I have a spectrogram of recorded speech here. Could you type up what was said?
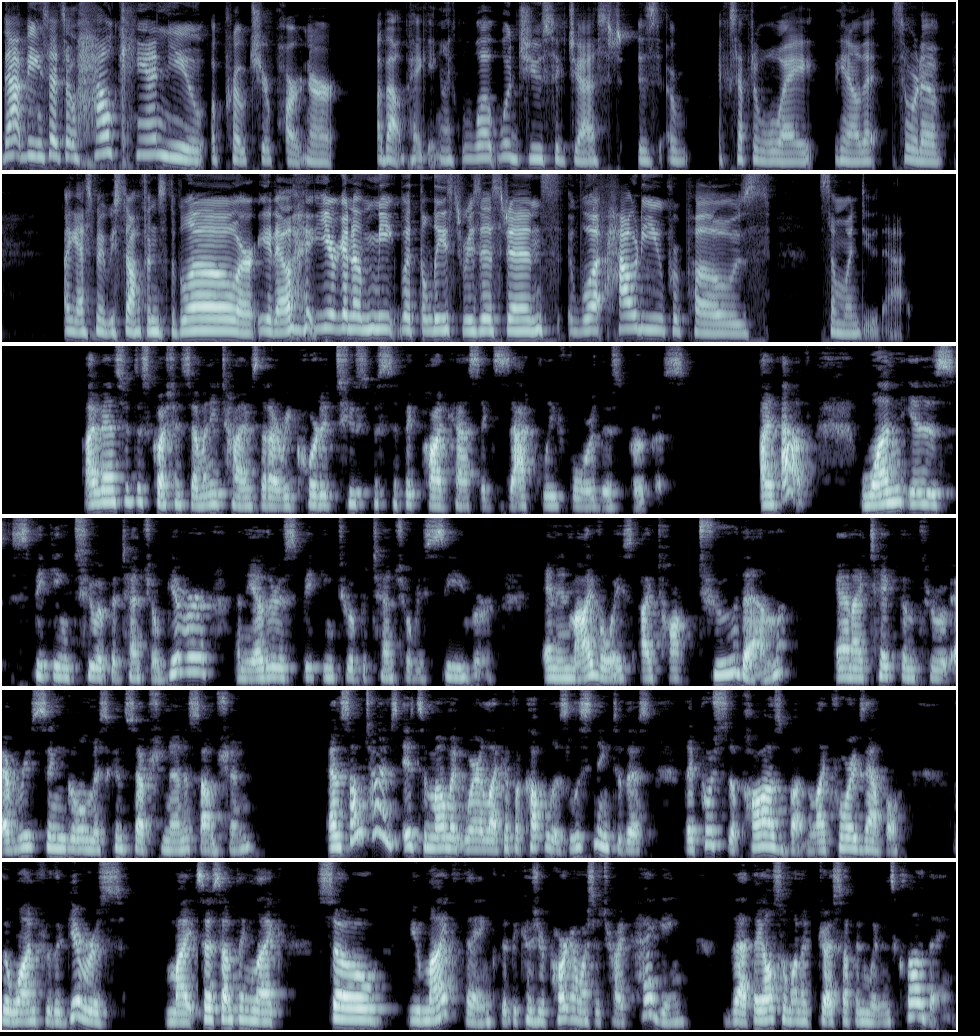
that being said, so how can you approach your partner about pegging? Like, what would you suggest is a acceptable way, you know, that sort of, I guess, maybe softens the blow, or you know, you're going to meet with the least resistance. What? How do you propose someone do that? I've answered this question so many times that I recorded two specific podcasts exactly for this purpose. I have. One is speaking to a potential giver and the other is speaking to a potential receiver. And in my voice, I talk to them and I take them through every single misconception and assumption. And sometimes it's a moment where, like, if a couple is listening to this, they push the pause button. Like, for example, the one for the givers might say something like, so you might think that because your partner wants to try pegging, that they also want to dress up in women's clothing.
